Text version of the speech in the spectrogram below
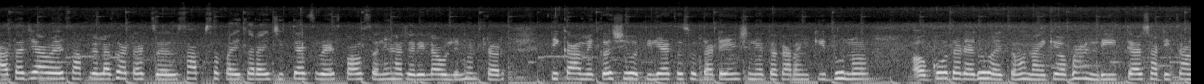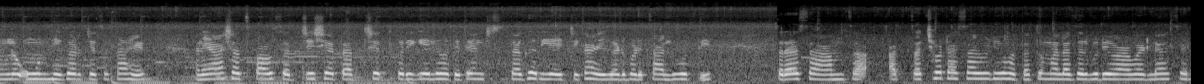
आता ज्या वेळेस आपल्याला घाटाचं साफसफाई करायची त्याच वेळेस पावसाने हजेरी लावली म्हटल्यावर ती कामे कशी होतील याचंसुद्धा टेन्शन येतं. कारण की धुणं गोधड्या धुवायचं म्हणा किंवा भांडी त्यासाठी चांगलं ऊन हे गरजेचंच आहे. आणि अशाच पावसात जे शेतात शेतकरी गेले होते त्यांचीसुद्धा घरी यायची घाई गडबड चालू होती. तर असा आमचा आजचा छोटासा व्हिडिओ होता. तुम्हाला जर व्हिडिओ आवडला असेल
